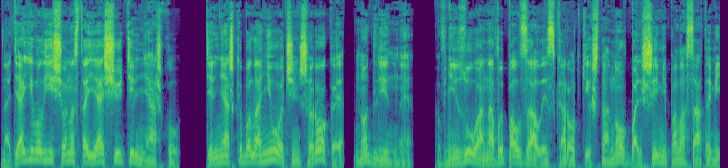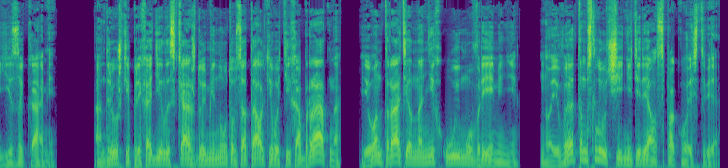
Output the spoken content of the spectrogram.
натягивал еще настоящую тельняшку. Тельняшка была не очень широкая, но длинная. Внизу она выползала из коротких штанов большими полосатыми языками. Андрюшке приходилось каждую минуту заталкивать их обратно, и он тратил на них уйму времени, но и в этом случае не терял спокойствия.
